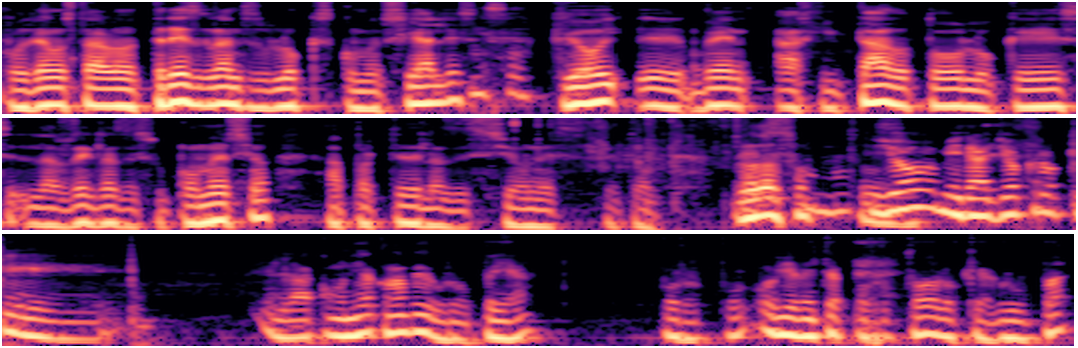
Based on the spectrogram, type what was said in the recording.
Podríamos estar hablando de tres grandes bloques comerciales que hoy eh, ven agitado todo lo que es las reglas de su comercio a partir de las decisiones de Trump. Rodolfo. Yo, mira, yo creo que la Comunidad Económica Europea, por, obviamente por todo lo que agrupa,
